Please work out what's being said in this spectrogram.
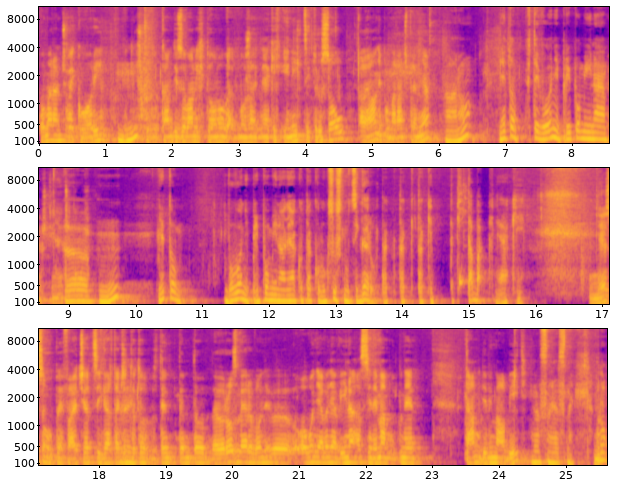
pomarančovej kôry, mm-hmm. kandizovaných tónov, možno aj nejakých iných citrusov, ale hlavne pomaranč pre mňa. Áno. Mne to v tej vôni pripomína... Ešte niečo uh, uh, Mne to vo vôni pripomína nejakú takú luxusnú cigaru, tak, tak, taký, taký tabak nejaký. Nie som úplne fajčiar cigár, takže toto, ten, tento rozmer e, ovoniavania vína asi nemám úplne tam, kde by mal byť. Jasné, jasné. No.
